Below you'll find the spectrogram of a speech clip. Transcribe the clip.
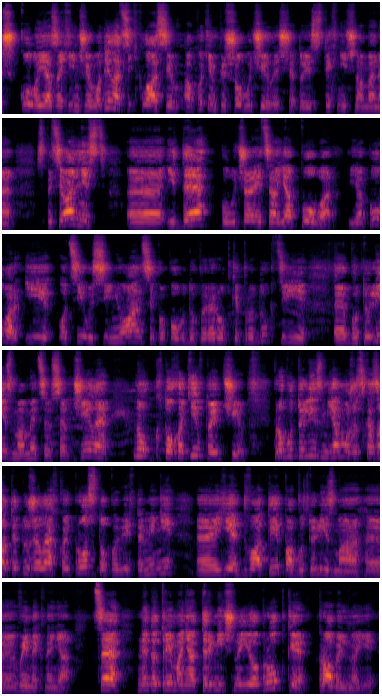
Школу я закінчив 11 класів, а потім пішов в училище. Тобто технічна в мене спеціальність е, іде, виходить, я повар. Я повар, і оці усі нюанси по поводу переробки продукції, е, ботулізму, ми це все вчили. Ну, хто хотів, той вчив. Про ботулізм я можу сказати дуже легко і просто, повірте мені, е, є два типи ботулізму е, виникнення. Це недотримання термічної обробки правильної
